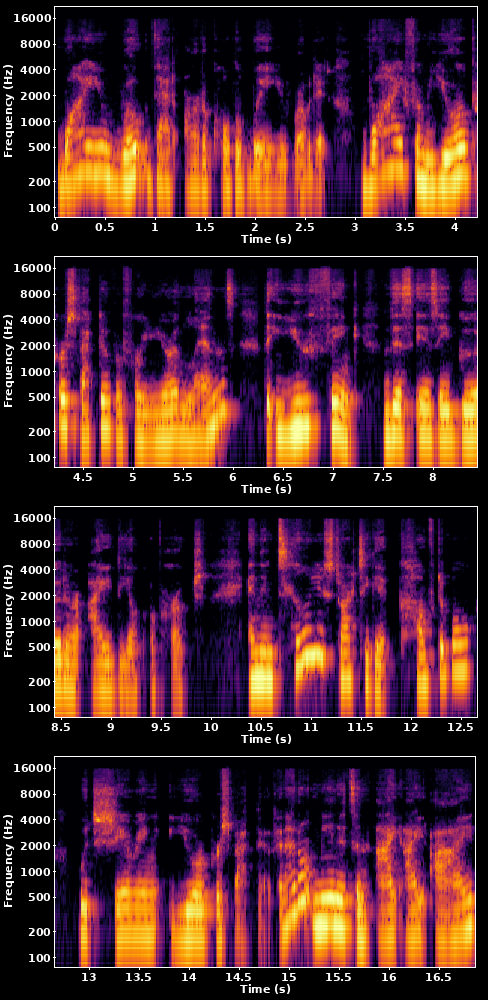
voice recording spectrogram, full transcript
why you wrote that article the way you wrote it, why, from your perspective or for your lens, that you think this is a good or ideal approach. And until you start to get comfortable with sharing your perspective, and I don't mean it's an I, I, I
